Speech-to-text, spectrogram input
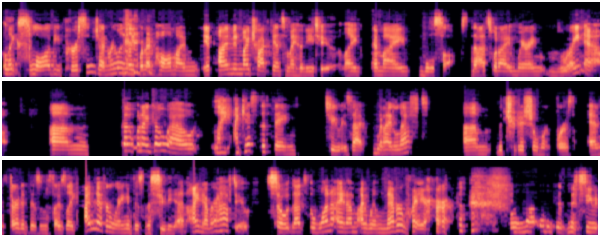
like slobby person generally. Like when I'm home, I'm in, I'm in my track pants and my hoodie too, like and my wool socks. That's what I'm wearing right now. Um, but when I go out, like I guess the thing too is that when I left um, the traditional workforce and started business, I was like, I'm never wearing a business suit again. I never have to. So that's the one item I will never wear. I will not wear a business suit.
